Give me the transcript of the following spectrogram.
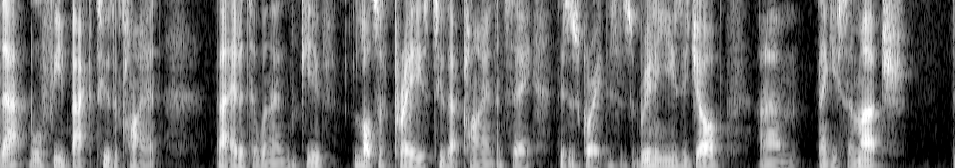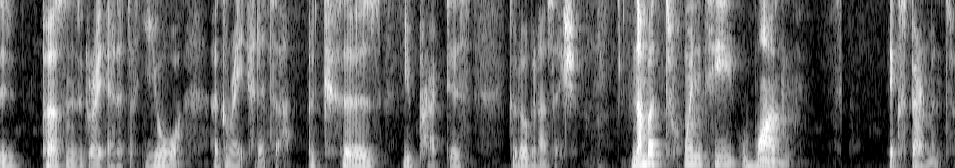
that will feed back to the client. That editor will then give lots of praise to that client and say, This is great. This is a really easy job. Um, thank you so much. This person is a great editor. You're a great editor because you practiced good organization. Number 21 experiment.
